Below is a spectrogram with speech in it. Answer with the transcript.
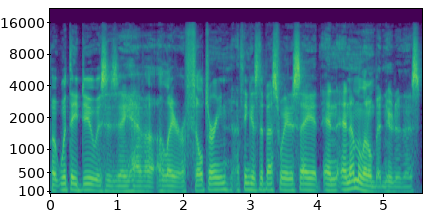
but what they do is, is they have a, a, layer of filtering, I think is the best way to say it, and, and I'm a little bit new to this.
